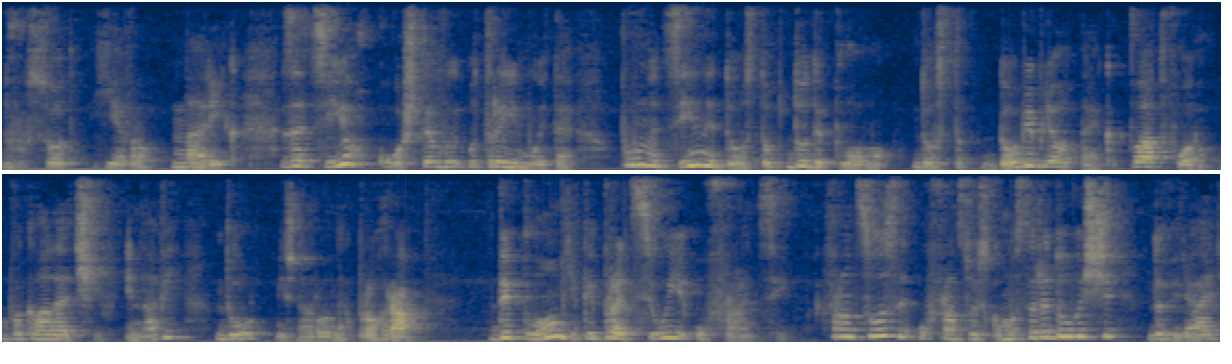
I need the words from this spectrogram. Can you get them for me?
200 євро на рік. За ці кошти ви отримуєте повноцінний доступ до диплому, доступ до бібліотек, платформ, викладачів і навіть до міжнародних програм. Диплом, який працює у Франції. Французи у французькому середовищі довіряють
